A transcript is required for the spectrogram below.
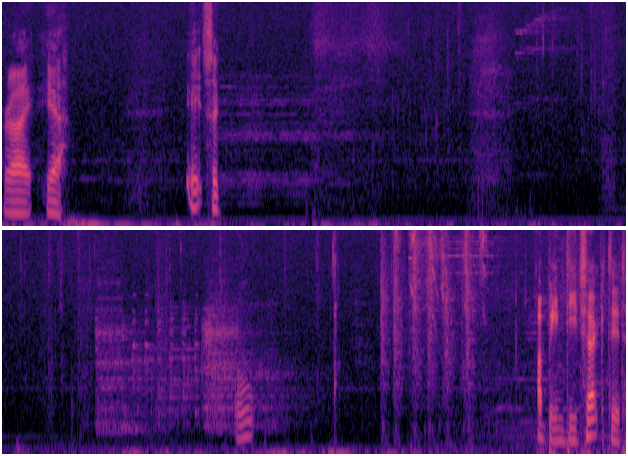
Right, yeah. It's a Oh. I've been detected.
